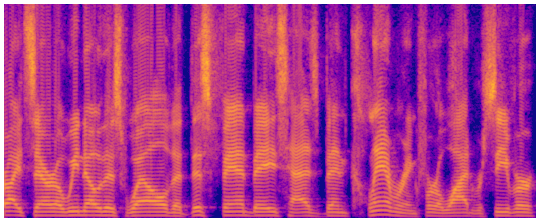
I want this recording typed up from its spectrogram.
right, Sarah, we know this well that this fan base has been clamoring for a wide receiver,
